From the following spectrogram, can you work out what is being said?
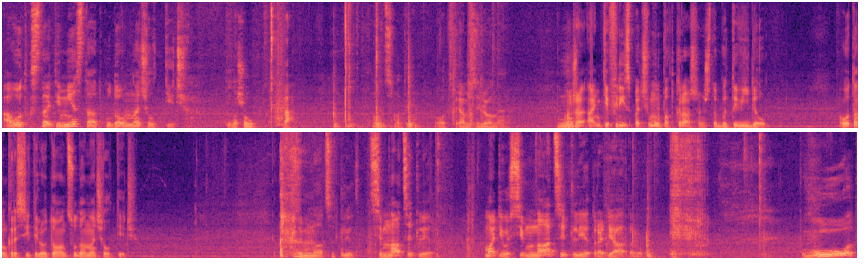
А вот, кстати, место, откуда он начал течь. Ты нашел? Да. Вот смотри, вот прям зеленая. Он же антифриз почему подкрашен, чтобы ты видел. Вот он краситель, вот он отсюда начал течь. 17 лет. 17 лет. Мать его, 17 лет радиатору. Вот.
